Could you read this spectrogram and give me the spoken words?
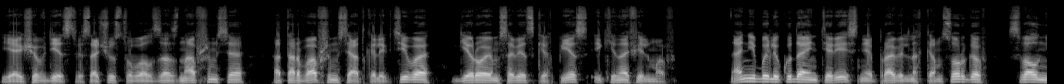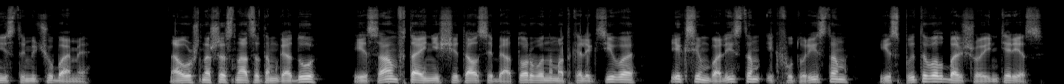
Я еще в детстве сочувствовал зазнавшимся, оторвавшимся от коллектива героям советских пьес и кинофильмов. Они были куда интереснее правильных комсоргов с волнистыми чубами. А уж на шестнадцатом году и сам втайне считал себя оторванным от коллектива и к символистам, и к футуристам испытывал большой интерес.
